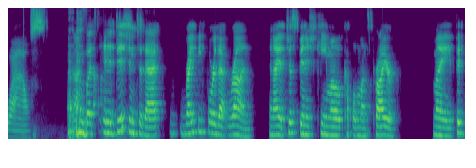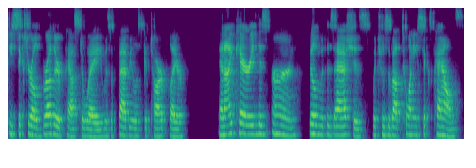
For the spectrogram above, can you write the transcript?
Wow. but in addition to that, right before that run, and I had just finished chemo a couple months prior, my 56 year old brother passed away. He was a fabulous guitar player. And I carried his urn filled with his ashes, which was about 26 pounds,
